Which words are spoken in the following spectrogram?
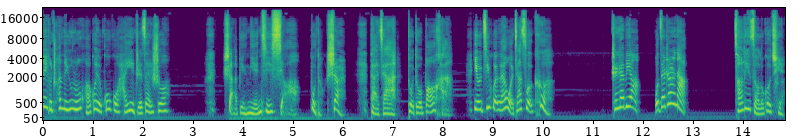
那个穿的雍容华贵的姑姑还一直在说：“沙冰年纪小，不懂事儿，大家多多包涵。有机会来我家做客。”陈沙冰，我在这儿呢。曹丽走了过去。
